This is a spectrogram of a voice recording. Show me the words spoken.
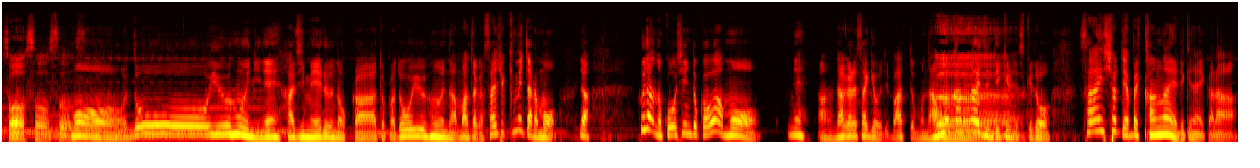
そうそうそう。もう、どういう風にね、始めるのかとか、どういう風な、まあだから最初決めたらもう、じゃあ普段の更新とかはもう、ね、あの流れ作業でバッともう何も考えずにできるんですけど、最初ってやっぱり考えないといけないから、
